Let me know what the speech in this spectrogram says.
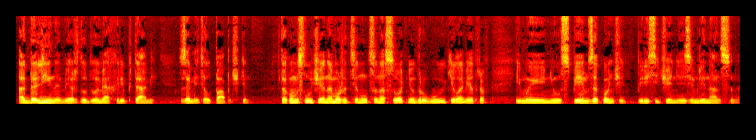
а долина между двумя хребтами, заметил Папочкин. В таком случае она может тянуться на сотню-другую километров, и мы не успеем закончить пересечение земли Нансена.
